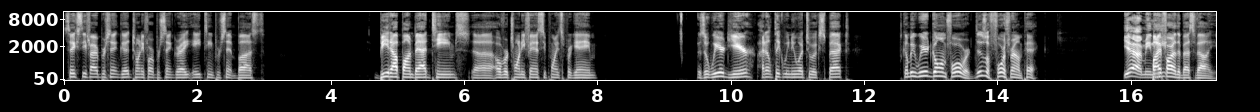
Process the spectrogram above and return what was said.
65% good, 24% great, 18% bust. Beat up on bad teams, uh, over 20 fantasy points per game. It was a weird year. I don't think we knew what to expect. It's going to be weird going forward. This is a fourth round pick. Yeah, I mean By he, far the best value.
